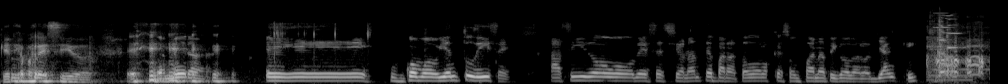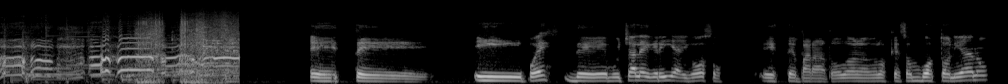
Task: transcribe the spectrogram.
¿qué te ha parecido? Pues mira, eh, como bien tú dices, ha sido decepcionante para todos los que son fanáticos de los Yankees. Este, y pues de mucha alegría y gozo este, para todos los que son bostonianos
